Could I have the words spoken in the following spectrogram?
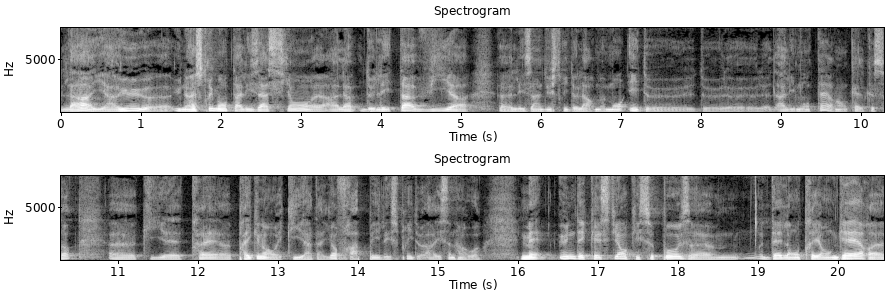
là, il y a eu une instrumentalisation de l'État via les industries de l'armement et de, alimentaire en quelque sorte, qui est très prégnant et qui a d'ailleurs frappé l'esprit de Eisenhower. Mais une des questions qui se pose euh, dès l'entrée en guerre, euh,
